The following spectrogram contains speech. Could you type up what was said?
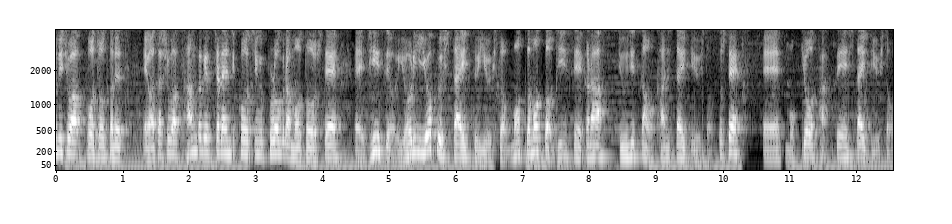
こんにちは、コーチ大塚です。私は3ヶ月チャレンジコーチングプログラムを通して、人生をより良くしたいという人、もっともっと人生から充実感を感じたいという人、そして、目標を達成したいという人、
